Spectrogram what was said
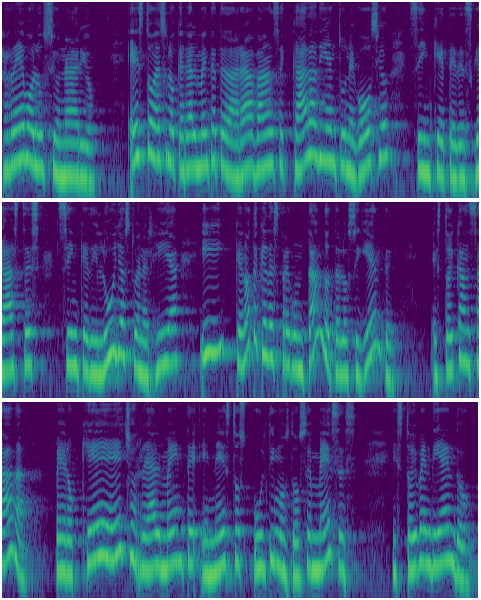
revolucionario. Esto es lo que realmente te dará avance cada día en tu negocio sin que te desgastes, sin que diluyas tu energía y que no te quedes preguntándote lo siguiente. Estoy cansada, pero ¿qué he hecho realmente en estos últimos 12 meses? Estoy vendiendo,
